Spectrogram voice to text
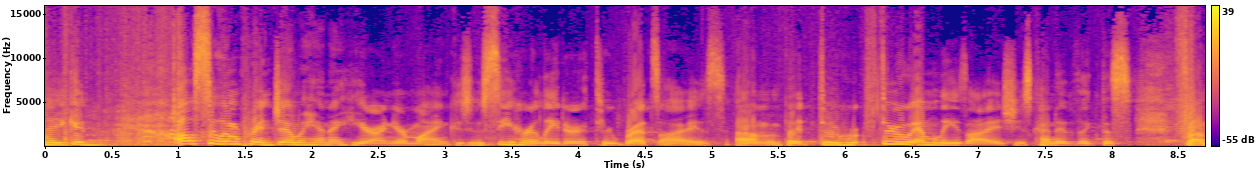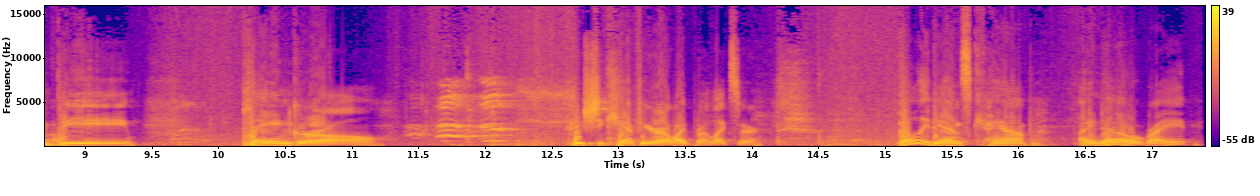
Now you could also imprint Johanna here on your mind because you see her later through Brett's eyes, um, but through her, through Emily's eyes, she's kind of like this frumpy, plain girl who she can't figure out why Brett likes her. Belly dance camp, I know, right?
